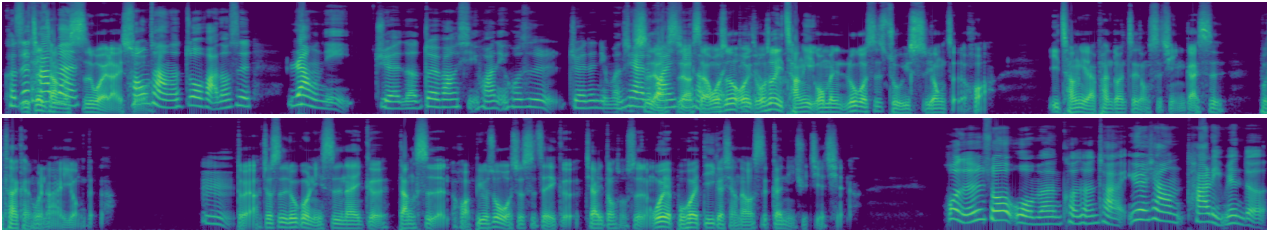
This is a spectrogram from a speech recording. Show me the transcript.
可是他们思维来说通，常的做法都是让你觉得对方喜欢你，或是觉得你们现在的关系是啊是啊。很我说我我说以常理，我们如果是属于使用者的话，以常理来判断这种事情，应该是不太可能会拿来用的啦。嗯对啊，就是如果你是那一个当事人的话，比如说我就是这个家里动手术的人，我也不会第一个想到是跟你去借钱啊。或者是说我们可能才因为像它里面的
